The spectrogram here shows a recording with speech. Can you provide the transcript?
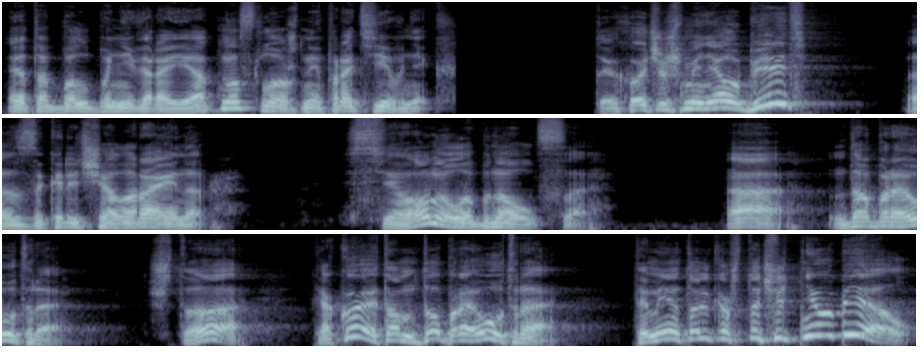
это был бы невероятно сложный противник. «Ты хочешь меня убить?» – закричал Райнер. Сион улыбнулся. «А, доброе утро!» «Что? Какое там доброе утро? Ты меня только что чуть не убил!»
